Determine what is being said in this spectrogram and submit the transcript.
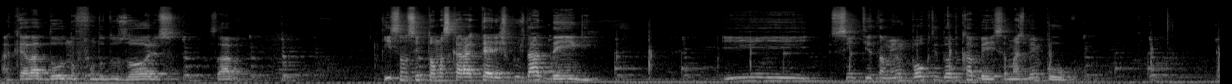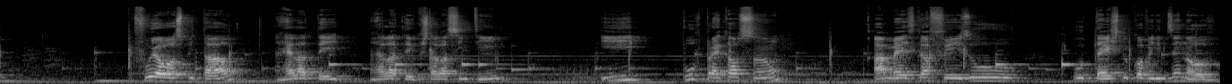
aquela dor no fundo dos olhos, sabe? Que são sintomas característicos da dengue. E sentia também um pouco de dor de cabeça, mas bem pouco. Fui ao hospital, relatei, relatei o que estava sentindo e, por precaução, a médica fez o, o teste do Covid-19.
